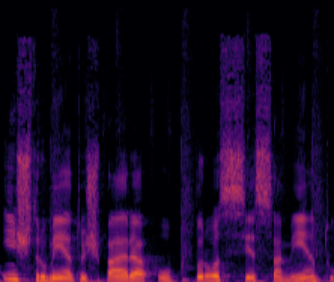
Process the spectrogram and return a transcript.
instrumentos para o processamento,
